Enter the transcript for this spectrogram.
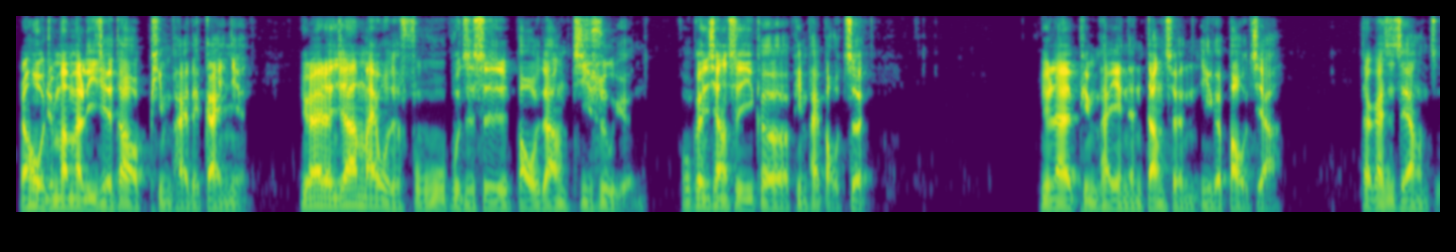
然后我就慢慢理解到品牌的概念。原来人家买我的服务，不只是把我当技术员，我更像是一个品牌保证。原来品牌也能当成一个报价，大概是这样子。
